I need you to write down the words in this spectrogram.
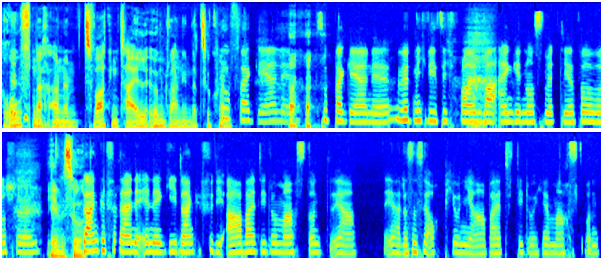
ruft nach einem zweiten Teil irgendwann in der Zukunft. Super gerne, super gerne. Würde mich riesig freuen. War ein Genuss mit dir. So, so schön. Ebenso. Danke für deine Energie. Danke für die Arbeit, die du machst. Und ja, ja, das ist ja auch Pionierarbeit, die du hier machst. Und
